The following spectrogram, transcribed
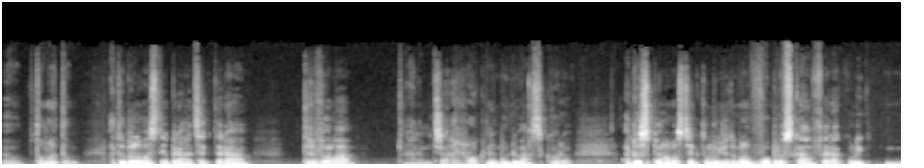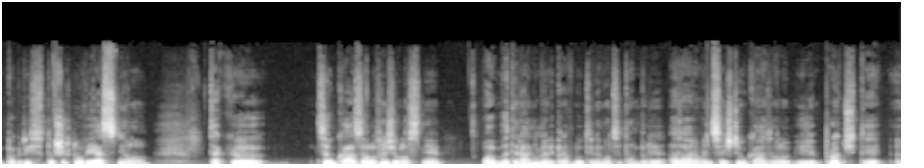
jo, v tomhle. A to byla vlastně práce, která trvala, já nevím, třeba rok nebo dva skoro. A dospěla vlastně k tomu, že to byla obrovská aféra, kvůli, pak když se to všechno vyjasnilo, tak eh, se ukázalo, že vlastně veteráni měli pravdu, ty nemoci tam byly a zároveň se ještě ukázalo, že proč ty eh,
